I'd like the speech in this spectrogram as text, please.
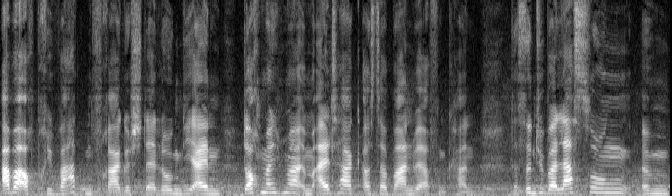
aber auch privaten Fragestellungen, die einen doch manchmal im Alltag aus der Bahn werfen kann. Das sind Überlastungen im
